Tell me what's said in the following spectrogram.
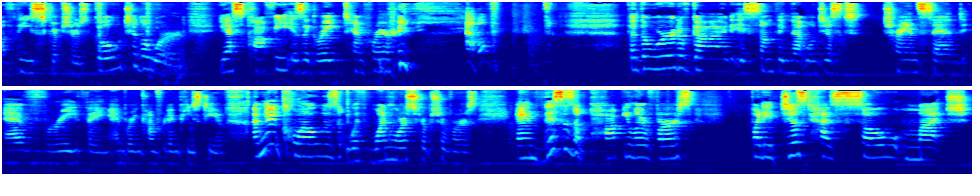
of these scriptures go to the word yes coffee is a great temporary help but the word of god is something that will just transcend everything and bring comfort and peace to you. I'm going to close with one more scripture verse. And this is a popular verse, but it just has so much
